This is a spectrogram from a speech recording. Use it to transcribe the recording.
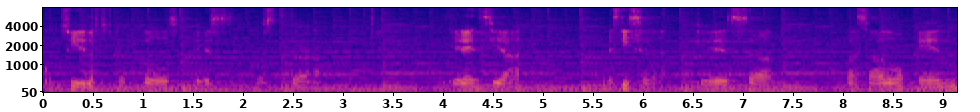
conocidos por todos es nuestra herencia mestiza, que es ah, basado en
